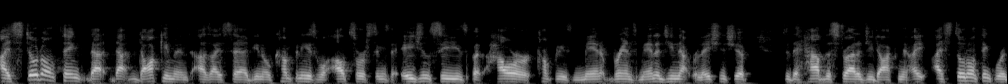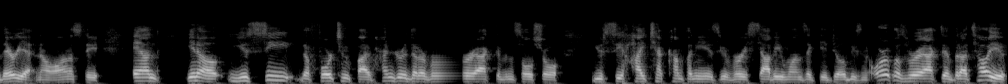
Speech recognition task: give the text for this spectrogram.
I still don't think that that document, as I said, you know, companies will outsource things to agencies, but how are companies, man- brands managing that relationship? Do they have the strategy document? I, I still don't think we're there yet, in all honesty. And you know, you see the Fortune 500 that are very active in social. You see high-tech companies, your very savvy ones like the Adobe's and Oracle's very active. But I'll tell you,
